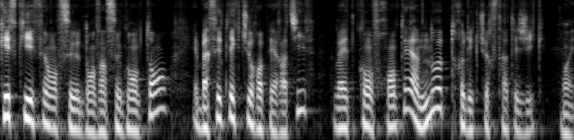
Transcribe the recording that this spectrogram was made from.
Qu'est-ce qui est fait en ce- dans un second temps? Eh ben, Cette lecture opérative va être confrontée à une autre lecture stratégique, Oui.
